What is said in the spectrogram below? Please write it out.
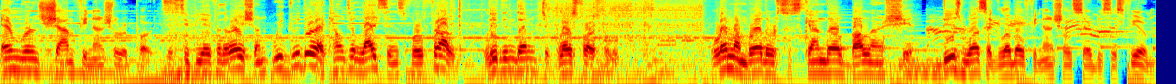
Enron's sham financial reports. The CPA Federation withdrew their accounting license for fraud, leading them to close forcefully. Lehman Brothers scandal balance sheet. This was a global financial services firm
